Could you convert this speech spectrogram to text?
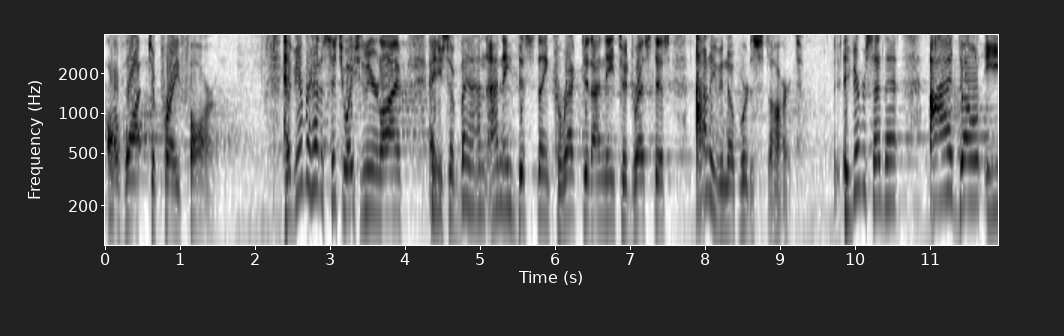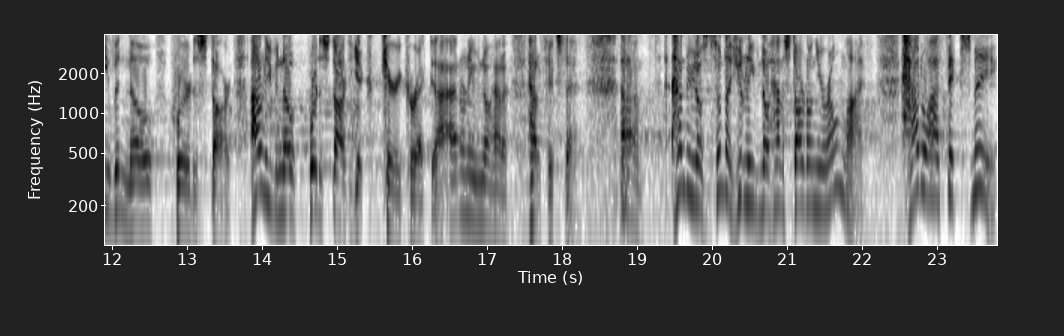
or what to pray for. Have you ever had a situation in your life and you said, Man, I need this thing corrected. I need to address this. I don't even know where to start. Have you ever said that? I don't even know where to start. I don't even know where to start to get Carrie corrected. I don't even know how to how to fix that. Um, know? Sometimes you don't even know how to start on your own life. How do I fix me?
